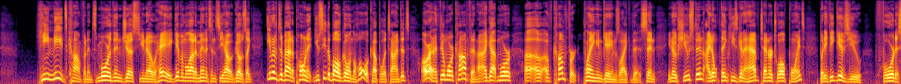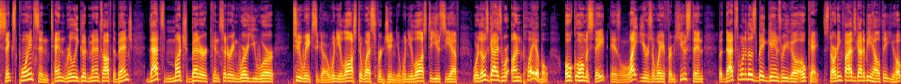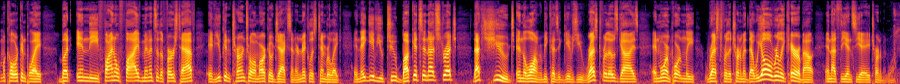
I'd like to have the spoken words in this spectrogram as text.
he needs confidence more than just, you know, hey, give him a lot of minutes and see how it goes. Like, even if it's a bad opponent, you see the ball go in the hole a couple of times. It's all right. I feel more confident. I got more uh, of comfort playing in games like this. And, you know, Houston, I don't think he's going to have 10 or 12 points, but if he gives you four to six points and 10 really good minutes off the bench, that's much better considering where you were two weeks ago when you lost to West Virginia, when you lost to UCF, where those guys were unplayable. Oklahoma State is light years away from Houston, but that's one of those big games where you go, okay, starting five's got to be healthy. You hope McCullar can play. But in the final five minutes of the first half, if you can turn to Marco Jackson or Nicholas Timberlake and they give you two buckets in that stretch, that's huge in the long run because it gives you rest for those guys and more importantly, rest for the tournament that we all really care about, and that's the NCAA tournament one.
